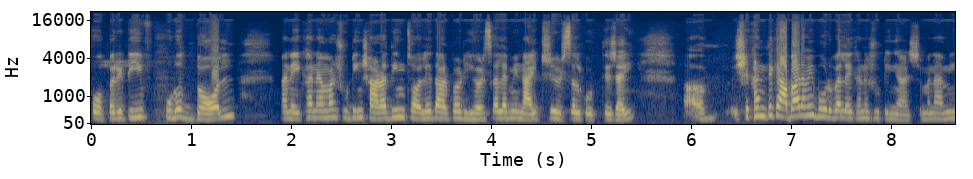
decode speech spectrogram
কোঅপারেটিভ পুরো দল। মানে এখানে আমার শুটিং সারাদিন চলে, তারপর রিহার্সাল আমি নাইট রিহার্সাল করতে যাই। সেখান থেকে আবার আমি ভোরবেলা এখানে শুটিংয়ে আসি। মানে আমি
